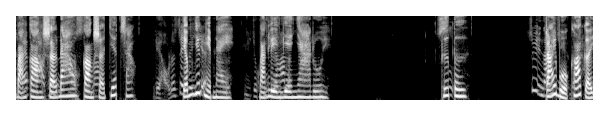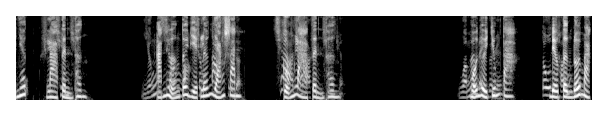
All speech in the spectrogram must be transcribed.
bạn còn sợ đau, còn sợ chết sao? Chấm dứt nghiệp này bạn liền về nhà rồi. Thứ tư trói buộc khó cởi nhất là tình thân. Ảnh hưởng tới việc lớn giảng sanh cũng là tình thân. mỗi người chúng ta đều từng đối mặt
